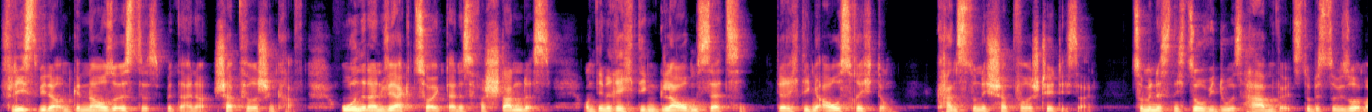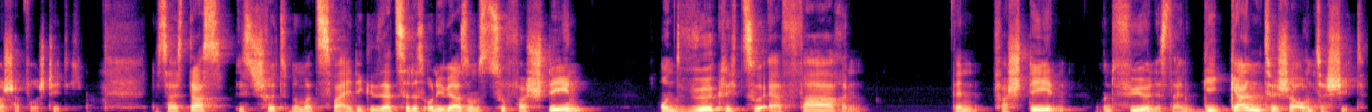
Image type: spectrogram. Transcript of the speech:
fließt wieder. Und genauso ist es mit deiner schöpferischen Kraft. Ohne dein Werkzeug deines Verstandes und den richtigen Glaubenssätzen, der richtigen Ausrichtung, kannst du nicht schöpferisch tätig sein. Zumindest nicht so, wie du es haben willst. Du bist sowieso immer schöpferisch tätig. Das heißt, das ist Schritt Nummer zwei, die Gesetze des Universums zu verstehen und wirklich zu erfahren. Denn verstehen und fühlen ist ein gigantischer Unterschied.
